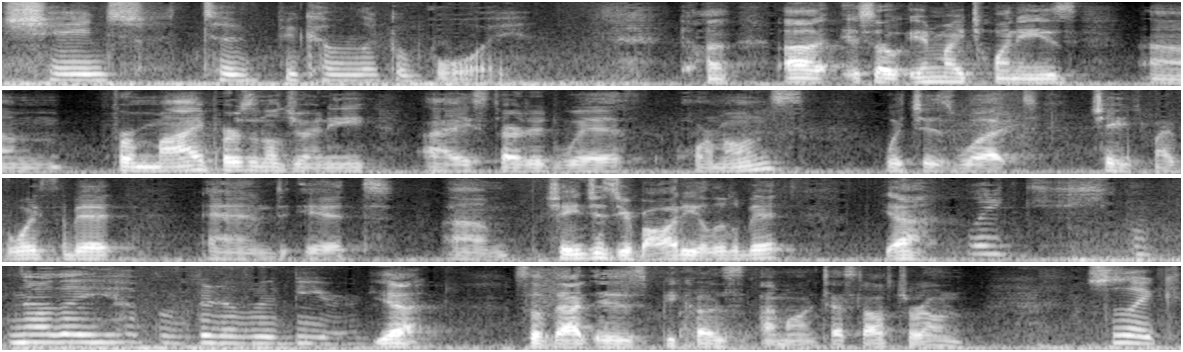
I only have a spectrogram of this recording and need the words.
change to become like a boy? Uh, uh, so in my 20s, um, for my personal journey, I started with hormones, which is what changed my voice a bit, and it um, changes your body a little bit. Yeah. Like now that you have a bit of a beard. Yeah. So that is because I'm on testosterone. So like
